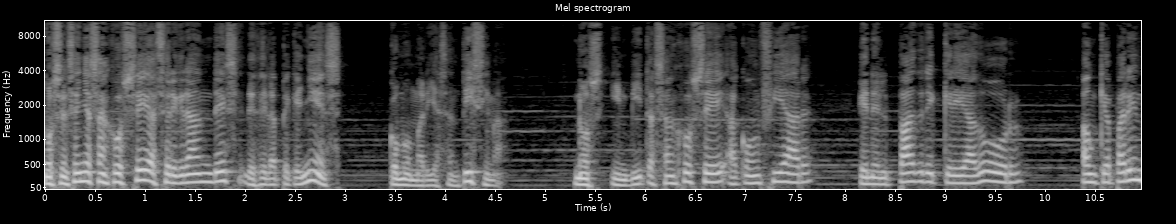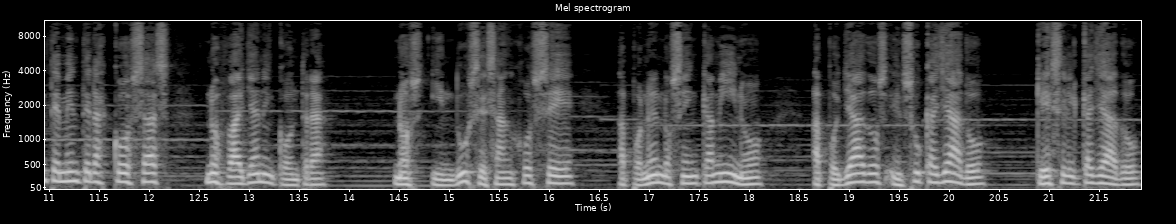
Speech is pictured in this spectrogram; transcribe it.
Nos enseña San José a ser grandes desde la pequeñez, como María Santísima. Nos invita San José a confiar en el Padre Creador aunque aparentemente las cosas nos vayan en contra. Nos induce San José a ponernos en camino, apoyados en su callado, que es el callado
